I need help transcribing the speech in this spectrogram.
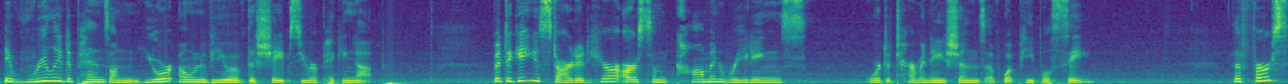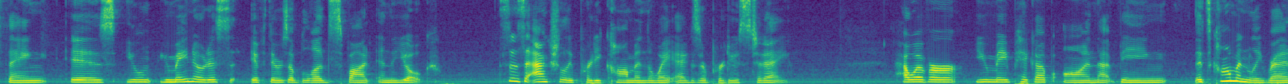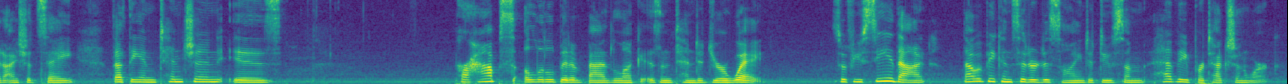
It really depends on your own view of the shapes you are picking up. But to get you started, here are some common readings or determinations of what people see. The first thing is you you may notice if there's a blood spot in the yolk. This is actually pretty common the way eggs are produced today. However, you may pick up on that being it's commonly read, I should say, that the intention is perhaps a little bit of bad luck is intended your way. So if you see that, that would be considered a sign to do some heavy protection work.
